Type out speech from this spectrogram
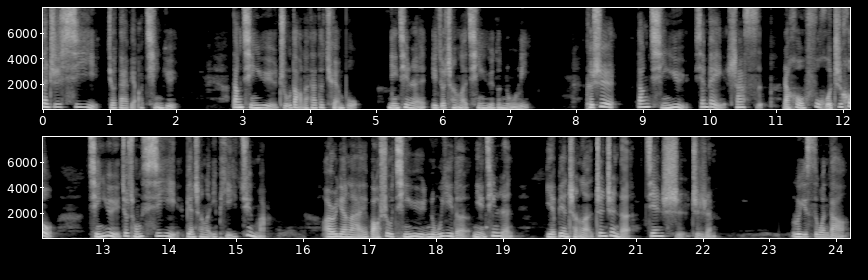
那只蜥蜴就代表情欲。当情欲主导了他的全部，年轻人也就成了情欲的奴隶。可是，当情欲先被杀死，然后复活之后，情欲就从蜥蜴变成了一匹骏马。而原来饱受情欲奴役的年轻人。也变成了真正的坚实之人。路易斯问道：“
